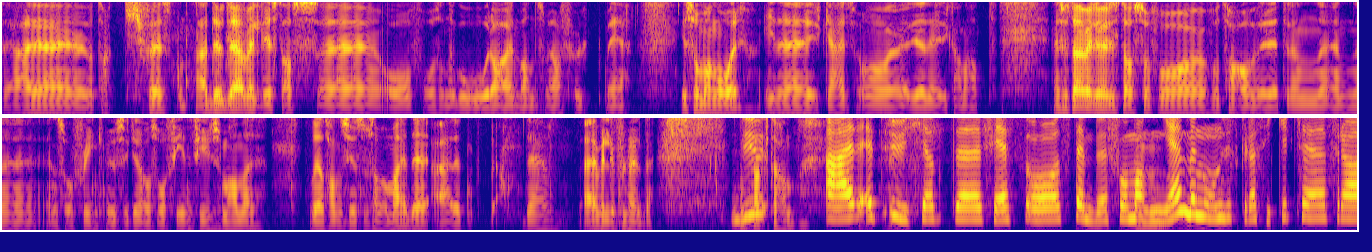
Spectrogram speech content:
Det er, eh, Takk, forresten. Det, er veldig stas eh, å få sånne gode ord av en mann som jeg har fulgt med i så mange år i det yrket her, og i det yrket han har hatt. Jeg syns det er veldig veldig stas å få, få ta over etter en, en, en, så flink musiker og så fin fyr som han er. Og det at han syns det samme om meg, det er, et, ja, det er jeg veldig fornøyd med. Du er et ukjent eh, fjes og stemme for mange, mm. men noen husker deg sikkert eh, fra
